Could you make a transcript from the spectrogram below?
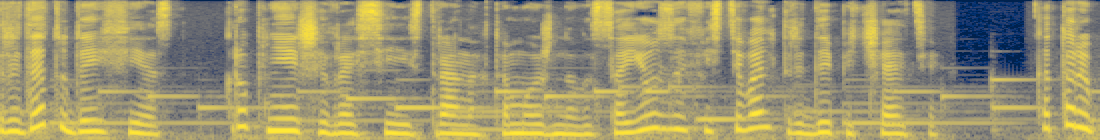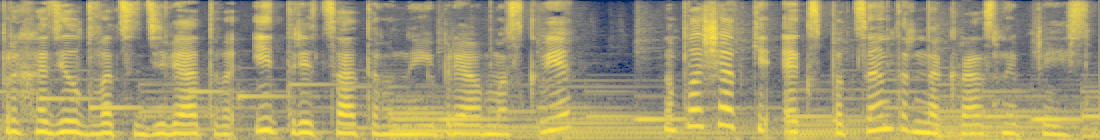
3D Today Fest – крупнейший в России и странах Таможенного союза фестиваль 3D-печати, который проходил 29 и 30 ноября в Москве на площадке Экспо-центр на Красной Пресне.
